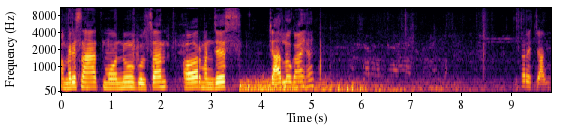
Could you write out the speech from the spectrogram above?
अब मेरे साथ मोनू, गुलशन और मंजेश, चार लोग आए हैं। अरे चाबी।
